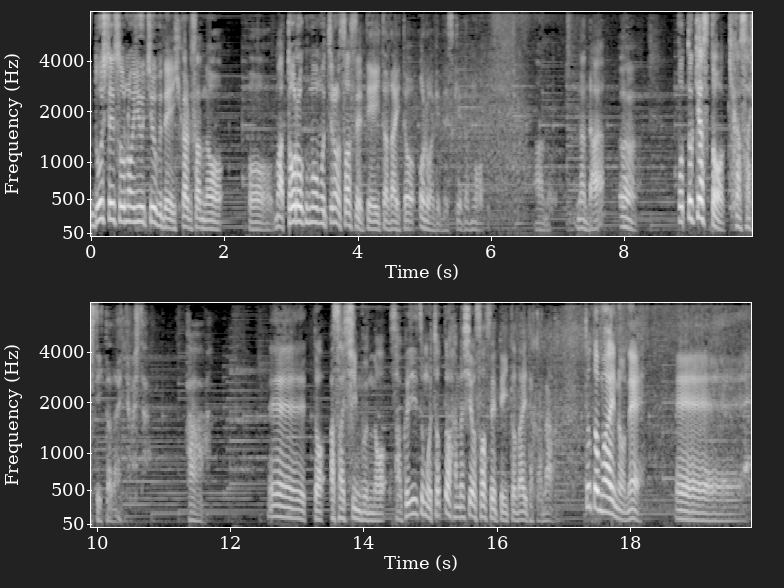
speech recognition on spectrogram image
どうしてその YouTube でヒカルさんの、まあ、登録ももちろんさせていただいておるわけですけども、あの、なんだ？うん。ポッドキャストを聞かさせていただいてました。はあ。えーっと、朝日新聞の昨日もちょっと話をさせていただいたかな。ちょっと前のね、えー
